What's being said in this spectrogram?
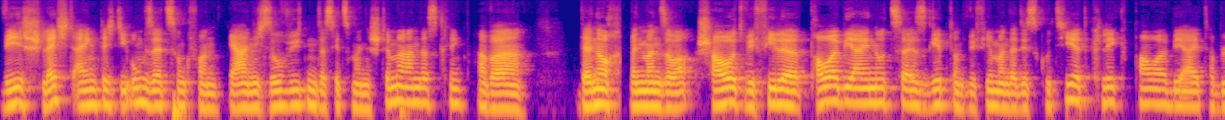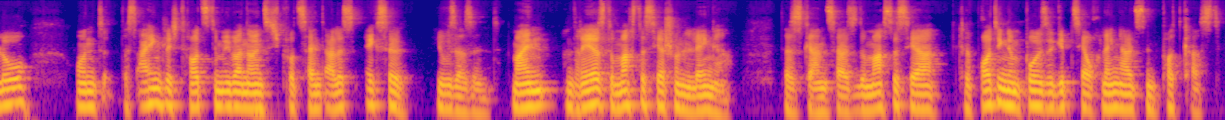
wie schlecht eigentlich die Umsetzung von, ja, nicht so wütend, dass jetzt meine Stimme anders klingt, aber Dennoch, wenn man so schaut, wie viele Power BI-Nutzer es gibt und wie viel man da diskutiert, Click, Power BI, Tableau und dass eigentlich trotzdem über 90 Prozent alles Excel-User sind. Mein Andreas, du machst das ja schon länger, das Ganze. Also du machst es ja, Reporting-Impulse gibt es ja auch länger als den Podcast.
